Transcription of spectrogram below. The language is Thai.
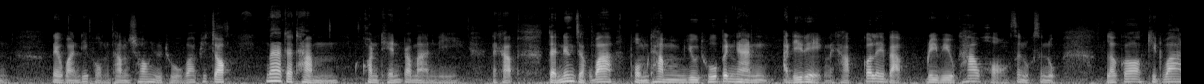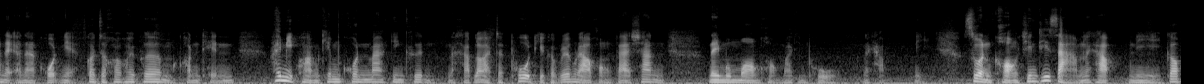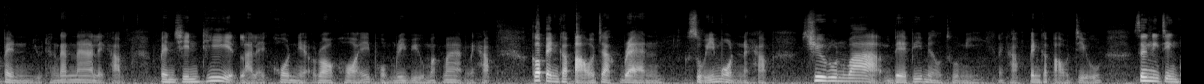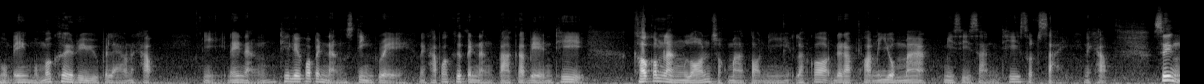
ในวันที่ผมทำช่อง YouTube ว่าพี่จ๊อบน่าจะทำคอนเทนต์ประมาณนี้นะครับแต่เนื่องจากว่าผมทำ YouTube เป็นงานอดิเรกนะครับก็เลยแบบรีวิวข้าวของสนุกๆแล้วก็คิดว่าในอนาคตเนี่ยก็จะค่อยๆเพิ่มคอนเทนต์ให้มีความเข้มข้นมากยิ่งขึ้นนะครับเราอาจจะพูดเกี่ยวกับเรื่องราวของแฟชั่น ในมุมมองของมาตินพูนะครับ นี่ส่วนของชิ้นที่3นะครับนี่ก็เป็นอยู่ทางด้านหน้าเลยครับ เป็นชิ้นที่หลายๆ คนเนี่ยรอคอยให้ผมรีวิวมากๆนะครับก็เป็นกระเป๋าจากแบรนด์สุวิมลนะครับชื่อรุ่นว่า Baby Mail to Me นะครับเป็นกระเป๋าจิ๋วซึ่งจริง ๆ ผมเองผมก็เคยรีวิวไปแล้วนะครับนี่ในหนังที่เรียกว่าเป็นหนัง Stingray นะครับก็คือเป็นหนังปลากระเบนที่เขากำลังร้อนออกมาตอนนี้ แล้วก็ได้รับความนิยมมากมีสีสันที่สดใสนะครับซึ่ง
